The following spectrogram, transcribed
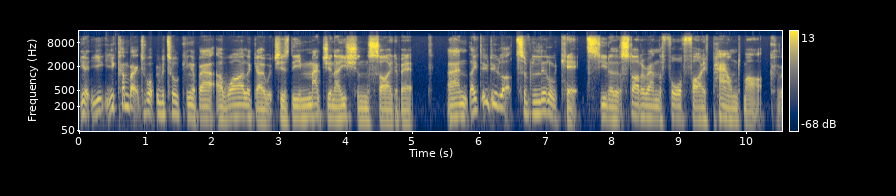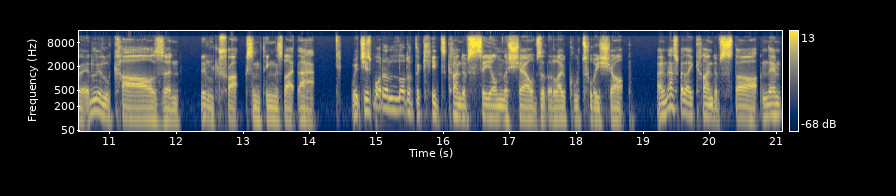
you know, you, you come back to what we were talking about a while ago, which is the imagination side of it. And they do do lots of little kits, you know, that start around the four, five pound mark. Little cars and little trucks and things like that, which is what a lot of the kids kind of see on the shelves at the local toy shop. And that's where they kind of start. And then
